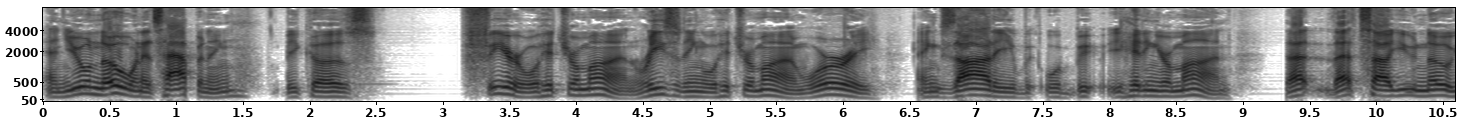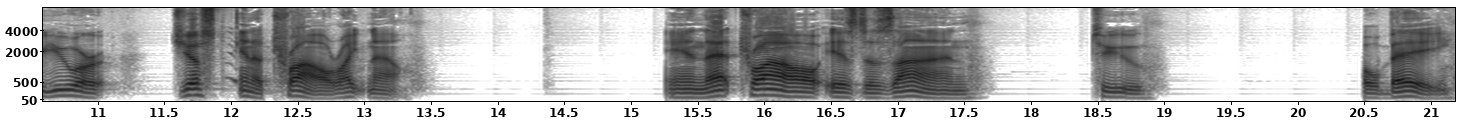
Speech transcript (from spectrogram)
And you'll know when it's happening because fear will hit your mind, reasoning will hit your mind, worry, anxiety will be hitting your mind. That, that's how you know you are just in a trial right now. And that trial is designed to obey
